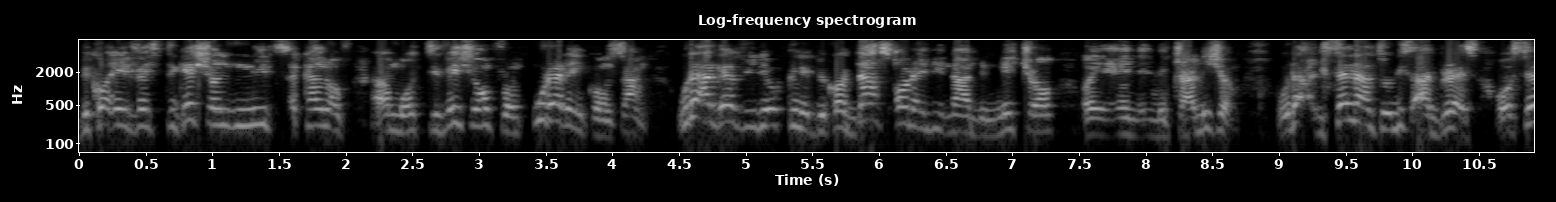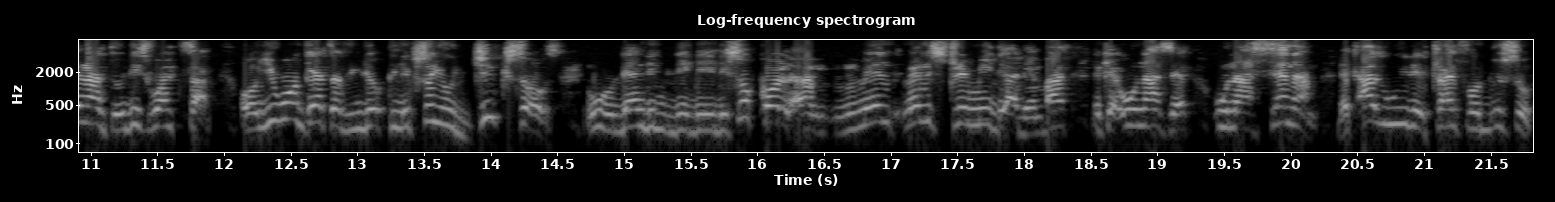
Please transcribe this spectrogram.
Because investigation needs a kind of uh, motivation from that in concern. Would I get video clip because that's already now the nature in, in the tradition. Would send her to this address or send her to this WhatsApp or you won't get a video clip so you jigsaws. Then the, the, the, the so-called um, main, mainstream media then back okay una say una send them like how will they try for do so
